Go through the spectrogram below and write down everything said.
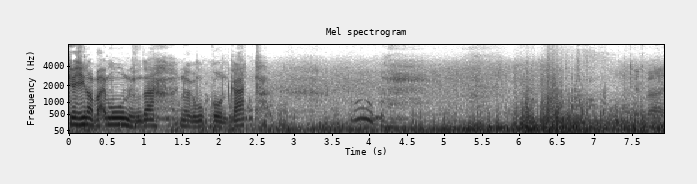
Kia chính là bãi moon của chúng ta? Nơi có một cồn cát. Tuyệt vời.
